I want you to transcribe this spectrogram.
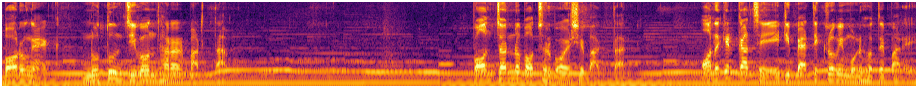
বরং এক নতুন জীবনধারার বার্তা। পঞ্চান্ন বছর বয়সে বাগদান। অনেকের কাছে এটি ব্যতিক্রমী মনে হতে পারে।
